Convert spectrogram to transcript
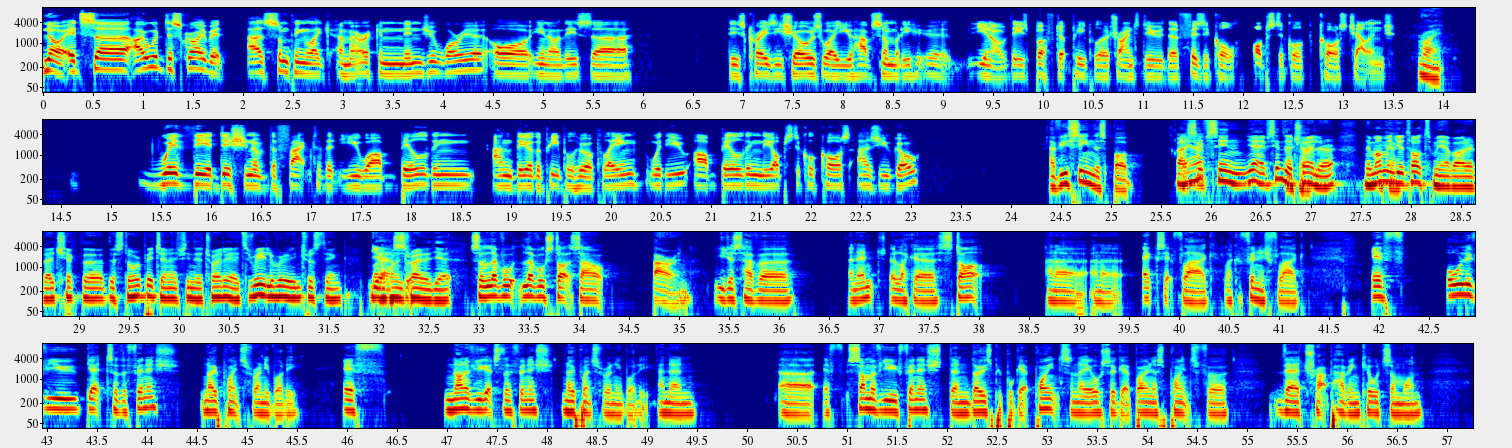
no, it's uh, I would describe it as something like American Ninja Warrior, or you know these uh, these crazy shows where you have somebody, who, uh, you know, these buffed up people who are trying to do the physical obstacle course challenge. Right. With the addition of the fact that you are building, and the other people who are playing with you are building the obstacle course as you go. Have you seen this, Bob? I have seen, yeah, I've seen the Okay. trailer. The moment Okay. you talked to me about it, I checked the, the store page and I've seen the trailer. It's really, really interesting, but I haven't so- tried it yet. So level level starts out barren. You just have a an ent- like a start and a and a exit flag, like a finish flag. If all of you get to the finish, no points for anybody. If none of you get to the finish, no points for anybody. And then uh, if some of you finish, then those people get points, and they also get bonus points for their trap having killed someone.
